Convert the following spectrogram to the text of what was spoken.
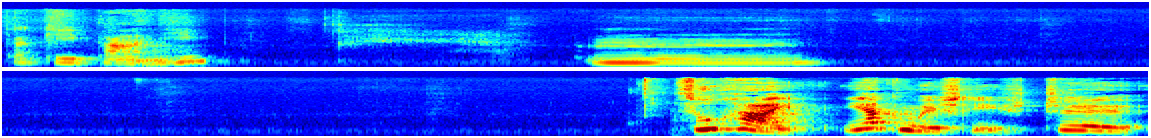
takiej pani? Mm. Słuchaj, jak myślisz, czy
